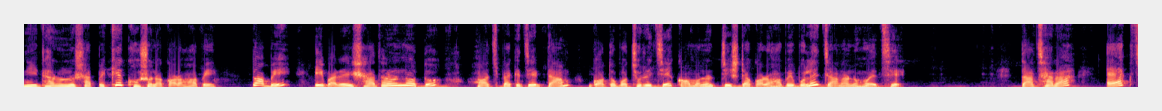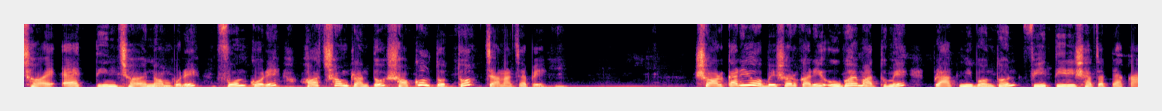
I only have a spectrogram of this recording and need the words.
নির্ধারণ সাপেক্ষে ঘোষণা করা হবে। তবে এবারের সাধারণত হজ প্যাকেজের দাম গত বছরের চেয়ে কমানোর চেষ্টা করা হবে বলে জানানো হয়েছে। তাছাড়া এক ছয় এক তিন ছয় নম্বরে ফোন করে হজ সংক্রান্ত সকল তথ্য জানা যাবে। সরকারি ও বেসরকারি উভয় মাধ্যমে প্রাক নিবন্ধন ফি তিরিশ হাজার টাকা।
